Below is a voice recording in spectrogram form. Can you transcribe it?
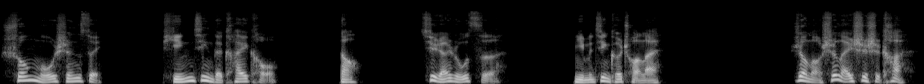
双眸深邃，平静的开口。既然如此，你们尽可闯来，让老身来试试看，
